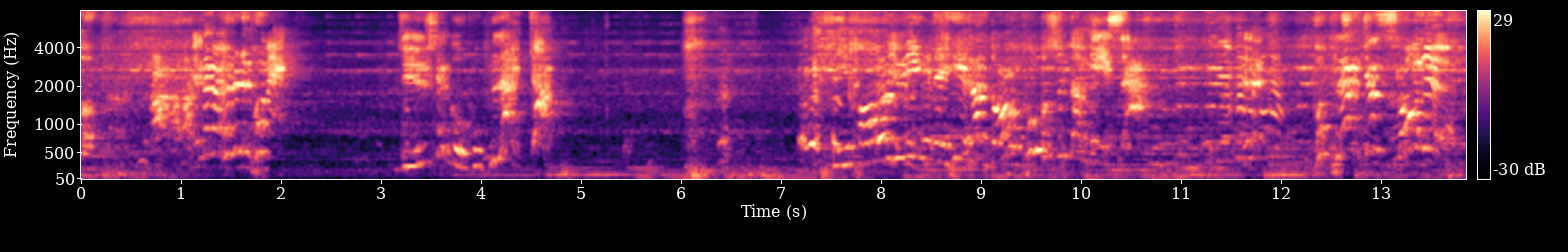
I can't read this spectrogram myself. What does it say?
gå. Du ska gå på plankan. Vi har ju inte hela dagen på oss utan mesa. På plankan ska du!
